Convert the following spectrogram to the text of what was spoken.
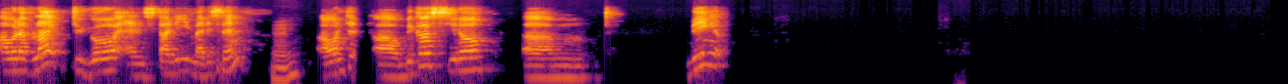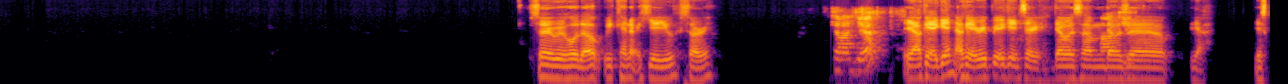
I would have liked to go and study medicine. mm. I wanted uh, because you know um, being sorry we hold up we cannot hear you sorry cannot hear. yeah okay again okay repeat again sorry there was um there was a yeah just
